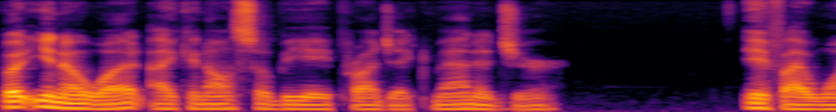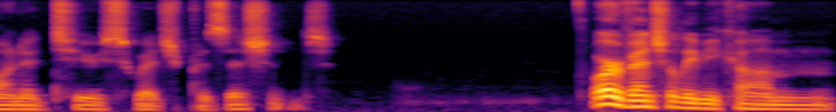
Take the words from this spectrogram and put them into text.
But you know what? I can also be a project manager if I wanted to switch positions or eventually become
